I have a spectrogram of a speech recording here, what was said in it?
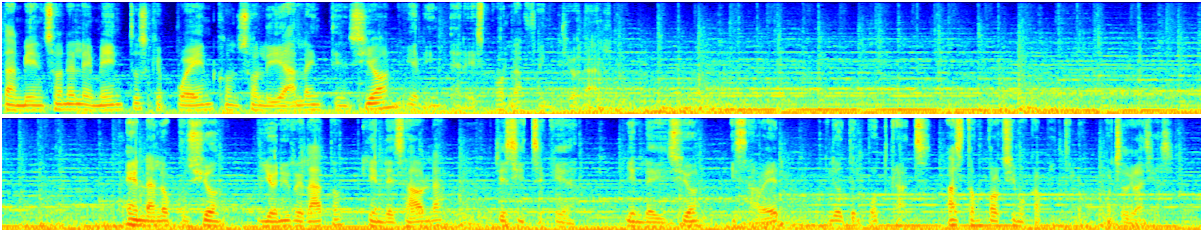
también son elementos que pueden consolidar la intención y el interés por la fuente oral. En la locución, guion y relato, quien les habla, Jessit se queda. Y en la edición, Isabel y los del podcast. Hasta un próximo capítulo. Muchas gracias.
